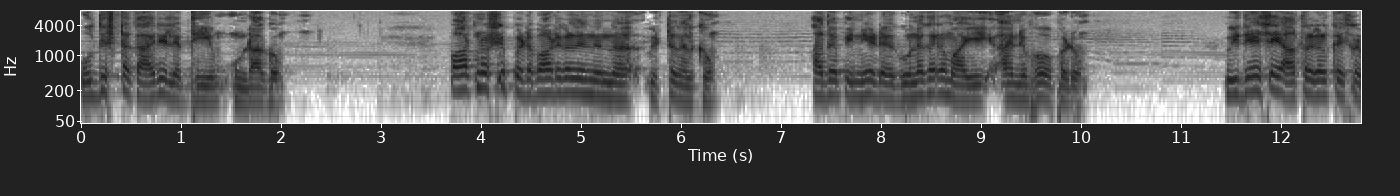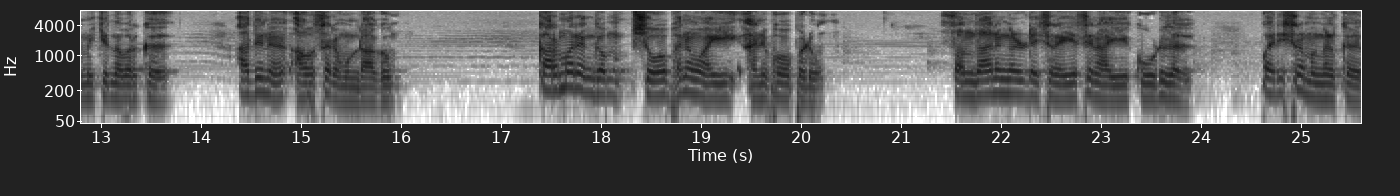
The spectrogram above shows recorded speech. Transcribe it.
ഉദ്ദിഷ്ട കാര്യലബ്ധിയും ഉണ്ടാകും. പാർട്ട്ണർഷിപ്പ് ഇടപാടുകളിൽ നിന്ന് വിട്ടുനിൽക്കും. അത് പിന്നീട് ഗുണകരമായി അനുഭവപ്പെടും. വിദേശ യാത്രകൾക്ക് ശ്രമിക്കുന്നവർക്ക് അതിന് അവസരമുണ്ടാകും. കർമ്മരംഗം ശോഭനമായി അനുഭവപ്പെടും. സന്താനങ്ങളുടെ ശ്രേയസ്സിനായി കൂടുതൽ പരിശ്രമങ്ങൾക്ക്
